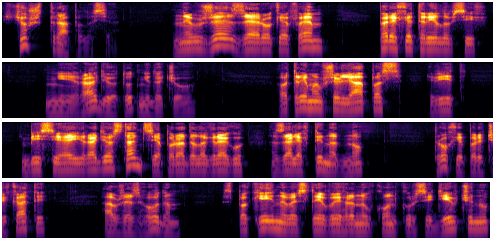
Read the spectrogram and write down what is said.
Що ж трапилося? Невже Зерок ФМ перехитрило всіх? Ні, радіо тут ні до чого. Отримавши ляпас від бісігей, радіостанція порадила Грегу залягти на дно, трохи перечекати, а вже згодом спокійно вести виграну в конкурсі дівчину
